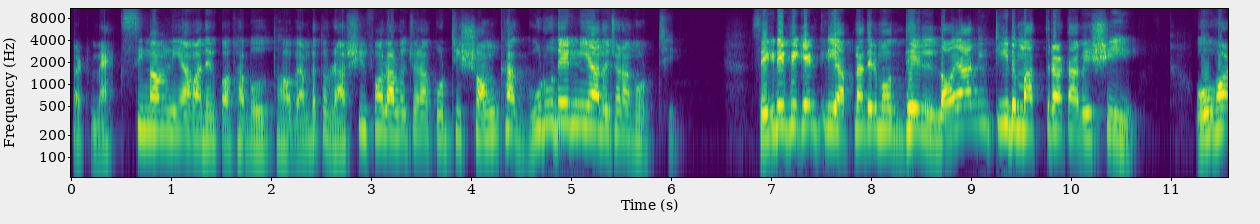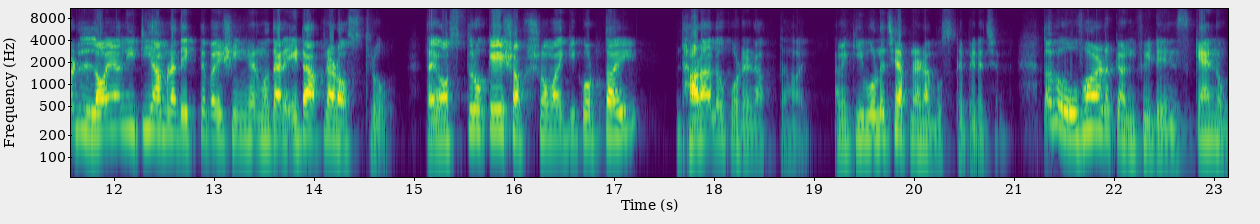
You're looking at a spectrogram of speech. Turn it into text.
বাট ম্যাক্সিমাম নিয়ে আমাদের কথা বলতে হবে। আমরা তো রাশিফল আলোচনা করছি, সংখ্যা গুরুদের নিয়ে আলোচনা করছি। সিগনিফিকেন্টলি আপনাদের মধ্যে লয়ালিটির মাত্রাটা বেশি। ওভার লয়ালিটি আমরা দেখতে পাই সিংহের মধ্যে, আর এটা আপনার অস্ত্র। তাই অস্ত্রকে সবসময় কি করতে হয়? ধারালো করে রাখতে হয়। আমি কি বলেছি আপনারা বুঝতে পেরেছেন। তবে ওভার কনফিডেন্স কেন?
